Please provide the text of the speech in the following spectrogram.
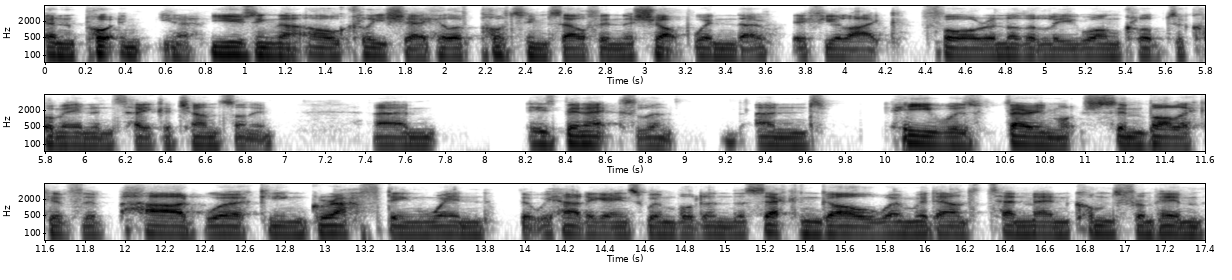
and putting, you know, using that old cliche, he'll have put himself in the shop window, if you like, for another League One club to come in and take a chance on him. Um, he's been excellent, and he was very much symbolic of the hard-working, grafting win that we had against Wimbledon. The second goal, when we're down to ten men, comes from him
